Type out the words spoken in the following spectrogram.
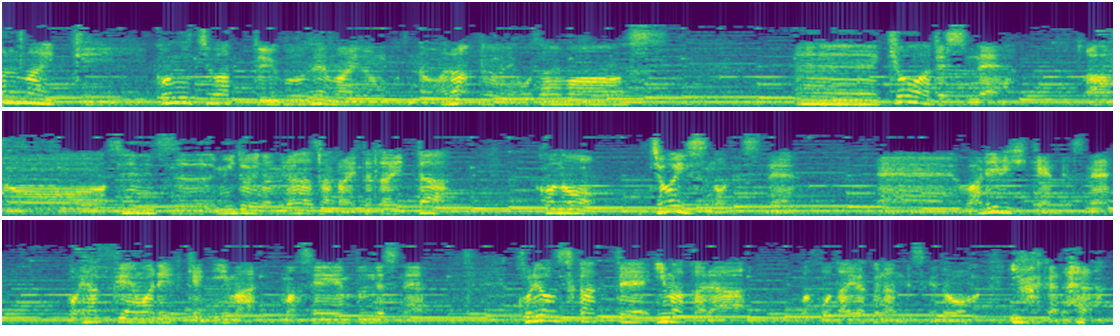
ールマイティ、こんにちは。ということで、毎度のことながら、ようでございます。えー、今日はですね、あのー、先日、緑のミラナさんからいただいた、この、ジョイスのですね、えー、割引券ですね。500円割引券2枚、まあ、1000円分ですね。これを使って、今から、まあ、こう大学なんですけど、今から、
